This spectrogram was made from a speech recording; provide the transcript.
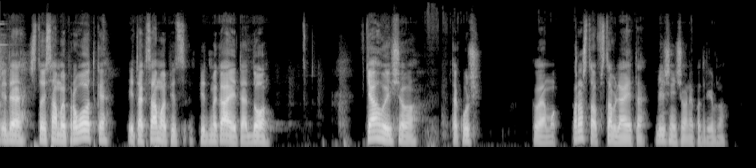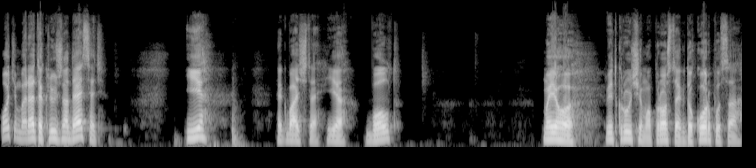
йде з тої самої проводки і так само під, підмикаєте до втягуючого таку ж клему. Просто вставляєте, більш нічого не потрібно. Потім берете ключ на 10 і, як бачите, є болт. Ми його відкручуємо просто як до корпуса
